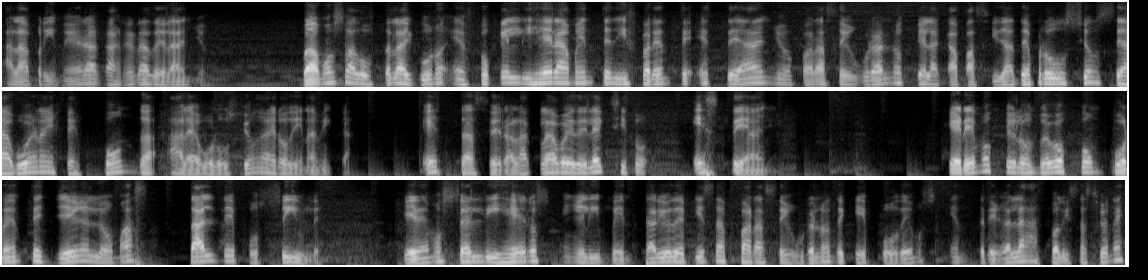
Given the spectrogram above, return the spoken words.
a la primera carrera del año. Vamos a adoptar algunos enfoques ligeramente diferentes este año para asegurarnos que la capacidad de producción sea buena y responda a la evolución aerodinámica. Esta será la clave del éxito este año. Queremos que los nuevos componentes lleguen lo más tarde posible. Queremos ser ligeros en el inventario de piezas para asegurarnos de que podemos entregar las actualizaciones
